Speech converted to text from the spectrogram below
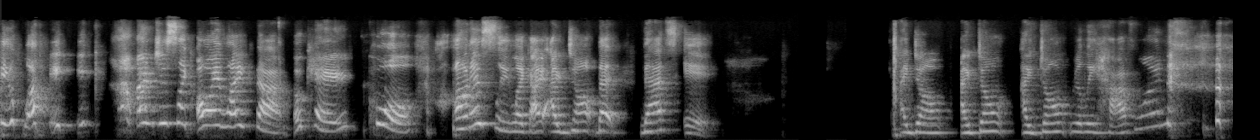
I like. I'm just like, oh, I like that. Okay, cool. Honestly, like I, I don't that that's it. I don't, I don't, I don't really have one.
